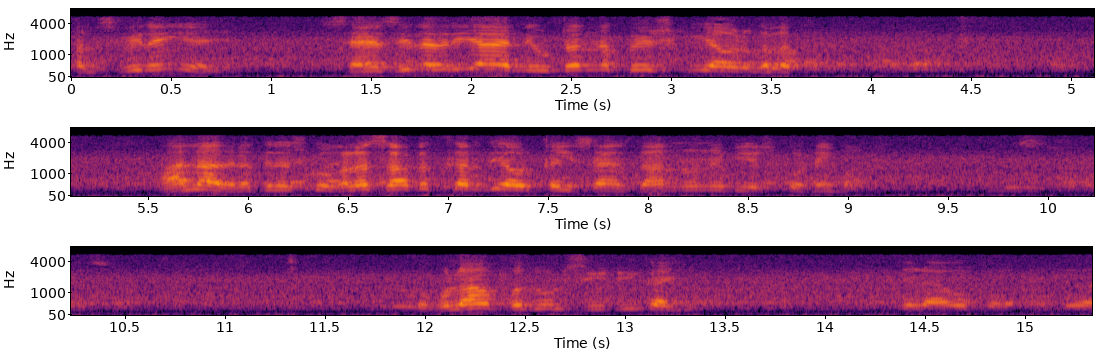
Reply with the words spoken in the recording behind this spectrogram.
فلسفی نہیں ہے یہ۔ سائنسی نظریہ ہے، نیوٹن نے پیش کیا اور غلط۔ ہے اعلیٰ حضرت نے اس کو غلط ثابت کر دیا اور کئی سائنسدانوں نے بھی اس کو نہیں مانا۔ تو غلام فضول سی ڈی کا جڑا وہ تھوڑا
